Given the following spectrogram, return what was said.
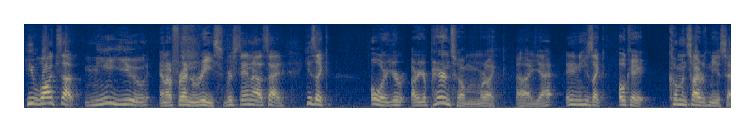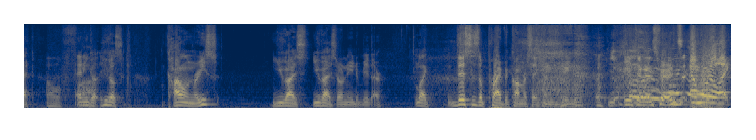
he walks up, me, you, and our friend Reese. We're standing outside. He's like, "Oh, are your are your parents home?" And we're like, "Uh, yeah." And he's like, "Okay, come inside with me a sec." Oh, And he goes, he goes, Kyle and Reese, you guys, you guys don't need to be there. Like, this is a private conversation between Ethan and his parents. And we're like,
